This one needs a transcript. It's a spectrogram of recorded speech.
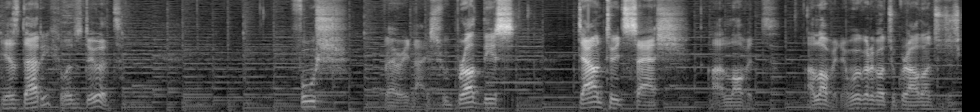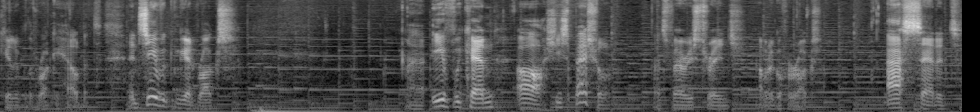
Yes, daddy? Let's do it. Foosh. Very nice. We brought this down to its sash. I love it. I love it. And we're gonna go to Groudon to just kill it with a Rocky Helmet. And see if we can get rocks. Uh, if we can. Ah, oh, she's special. That's very strange. I'm gonna go for rocks. I said it.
